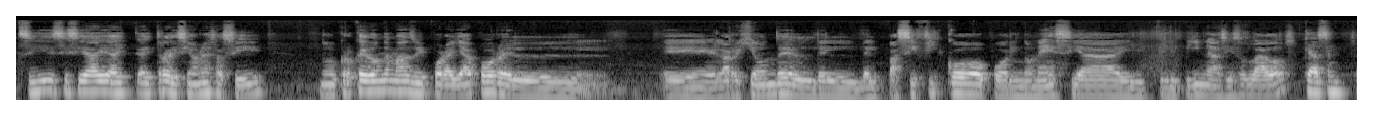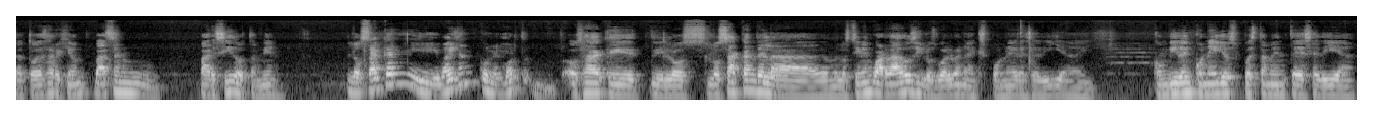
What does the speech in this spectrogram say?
sí, sí, sí, hay, hay, hay tradiciones así. No, creo que donde más vi, por allá por el eh, la región del, del, del, Pacífico, por Indonesia y Filipinas y esos lados. ¿Qué hacen? O sea, toda esa región hacen parecido también. ¿Lo sacan y bailan con el muerto? O sea, que los, los sacan de la de donde los tienen guardados y los vuelven a exponer ese día y conviven con ellos supuestamente ese día.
